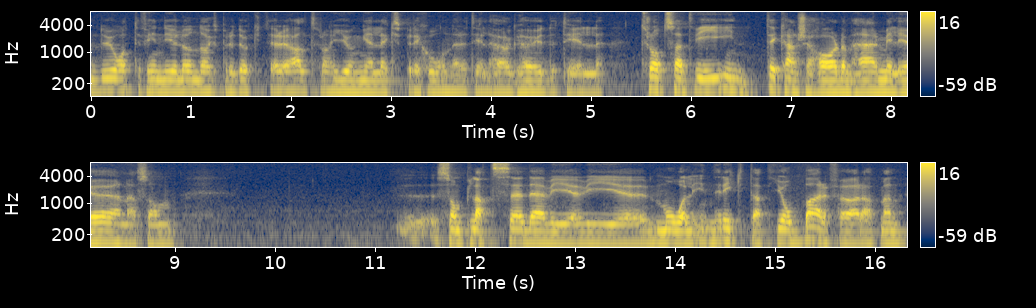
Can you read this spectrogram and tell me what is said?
du återfinner ju Lundhags produkter, allt från djungelexpeditioner till höghöjd till trots att vi inte kanske har de här miljöerna som som platser där vi, vi målinriktat jobbar för att men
